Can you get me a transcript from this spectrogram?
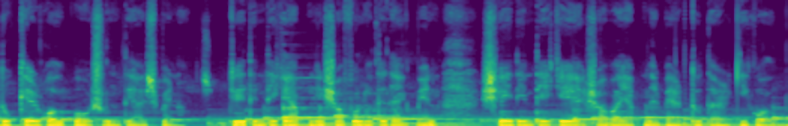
দুঃখের গল্প শুনতে আসবে না। যেদিন থেকে আপনি সফল হতে থাকবেন, সেই দিন থেকে সবাই আপনার ব্যর্থতার কি গল্প,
